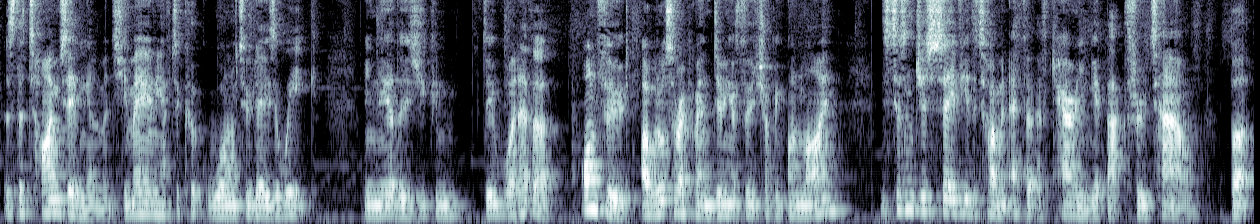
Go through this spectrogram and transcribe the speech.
there's the time saving elements. You may only have to cook one or two days a week. In the others, you can do whatever. On food, I would also recommend doing your food shopping online this doesn't just save you the time and effort of carrying it back through town, but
